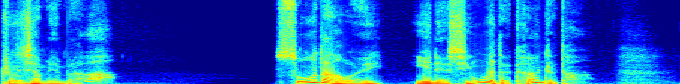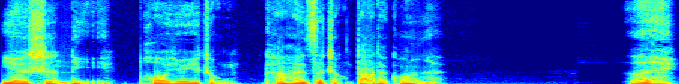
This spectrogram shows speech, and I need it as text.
真想明白了。苏大为一脸欣慰的看着他。眼神里颇有一种看孩子长大的关爱。哎，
